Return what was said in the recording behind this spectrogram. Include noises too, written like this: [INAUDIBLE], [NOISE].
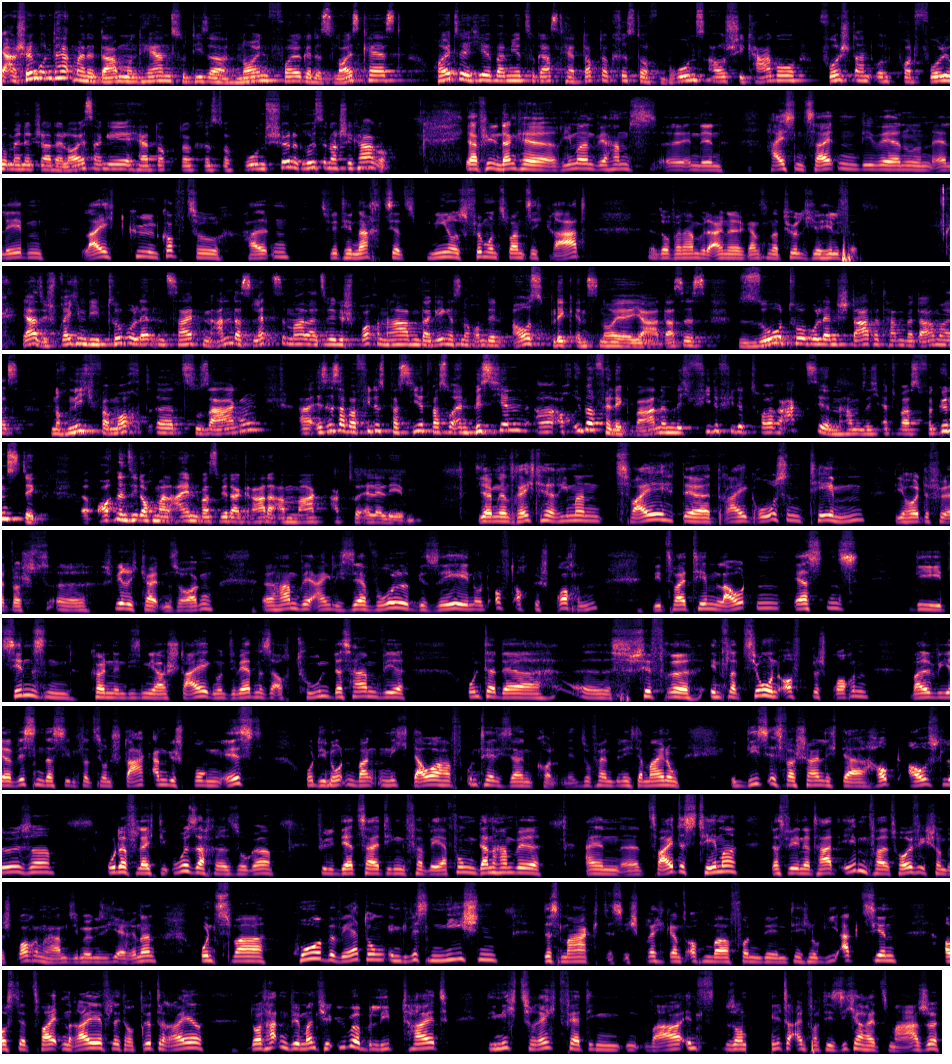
Ja, schönen guten Tag, meine Damen und Herren, zu dieser neuen Folge des Loiscast. Heute hier bei mir zu Gast Herr Dr. Christoph Bruns aus Chicago, Vorstand und Portfolio-Manager der Lois AG. Herr Dr. Christoph Bruns, schöne Grüße nach Chicago. Ja, vielen Dank, Herr Riemann. Wir haben es äh, in den heißen Zeiten, die wir nun erleben, leicht kühlen Kopf zu halten. Es wird hier nachts jetzt minus 25 Grad. Insofern haben wir eine ganz natürliche Hilfe. Ja, Sie sprechen die turbulenten Zeiten an. Das letzte Mal, als wir gesprochen haben, da ging es noch um den Ausblick ins neue Jahr. Dass es so turbulent startet, haben wir damals noch nicht vermocht äh, zu sagen. Äh, es ist aber vieles passiert, was so ein bisschen äh, auch überfällig war, nämlich viele, viele teure Aktien haben sich etwas vergünstigt. Äh, ordnen Sie doch mal ein, was wir da gerade am Markt aktuell erleben. Sie haben ganz recht, Herr Riemann. Zwei der drei großen Themen, die heute für etwas äh, Schwierigkeiten sorgen, äh, haben wir eigentlich sehr wohl gesehen und oft auch gesprochen. Die zwei Themen lauten erstens, die Zinsen können in diesem Jahr steigen und sie werden es auch tun. Das haben wir unter der äh, Chiffre Inflation oft besprochen, weil wir wissen, dass die Inflation stark angesprungen ist und die Notenbanken nicht dauerhaft untätig sein konnten. Insofern bin ich der Meinung, dies ist wahrscheinlich der Hauptauslöser oder vielleicht die Ursache sogar für die derzeitigen Verwerfungen. Dann haben wir ein äh, zweites Thema, das wir in der Tat ebenfalls häufig schon besprochen haben. Sie mögen sich erinnern, und zwar hohe Bewertungen in gewissen Nischen des Marktes. Ich spreche ganz offenbar von den Technologieaktien aus der zweiten Reihe, vielleicht auch dritte Reihe, Dort hatten wir manche Überbeliebtheit, die nicht zu rechtfertigen war. Insbesondere fehlte einfach die Sicherheitsmarge.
